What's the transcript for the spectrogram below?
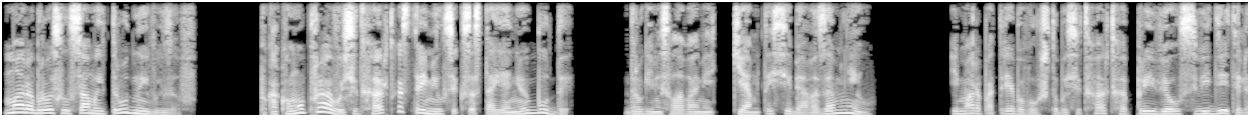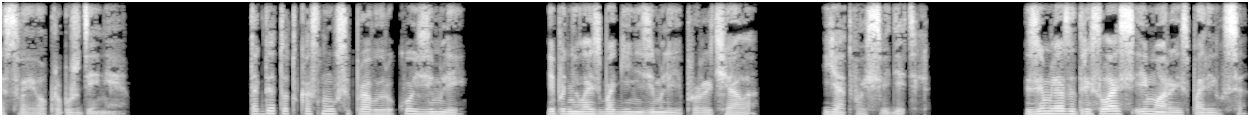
Мара бросил самый трудный вызов. По какому праву Сиддхартха стремился к состоянию Будды? Другими словами, кем ты себя возомнил? И Мара потребовал, чтобы Сиддхартха привел свидетеля своего пробуждения. Тогда тот коснулся правой рукой земли, и поднялась богиня земли и прорычала «Я твой свидетель». Земля затряслась, и Мара испарился.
